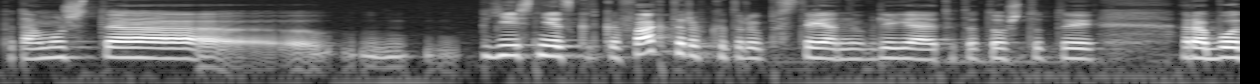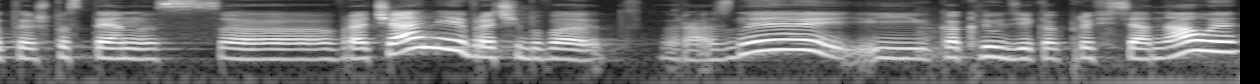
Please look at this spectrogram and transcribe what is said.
потому что э, есть несколько факторов, которые постоянно влияют. Это то, что ты работаешь постоянно с врачами, врачи бывают разные, и как люди, и как профессионалы,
